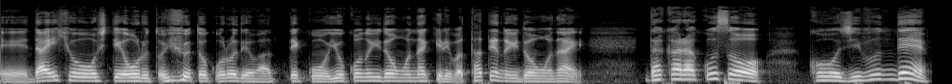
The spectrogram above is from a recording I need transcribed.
えー、代表をしておるというところではあって、こう、横の移動もなければ縦の移動もない。だからこそ、こう自分で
